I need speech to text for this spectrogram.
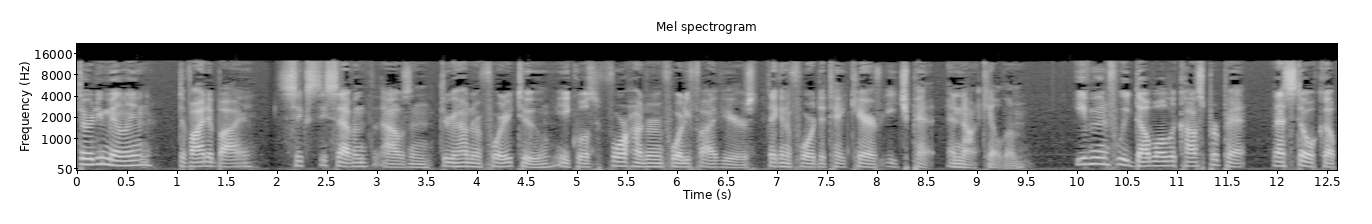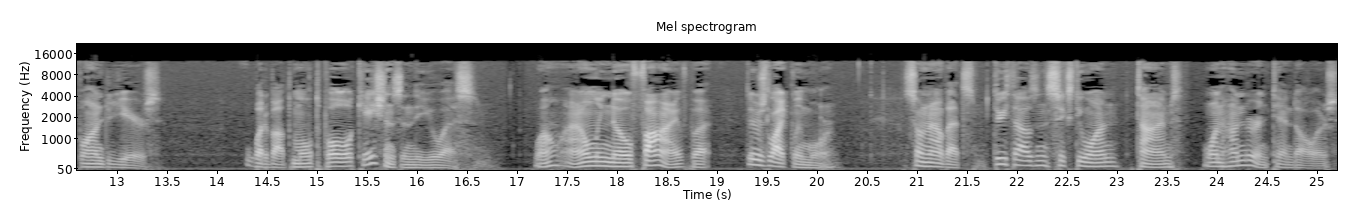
30 million divided by 67,342 equals 445 years they can afford to take care of each pet and not kill them. Even if we double the cost per pet, that's still a couple hundred years. What about the multiple locations in the U.S.? Well, I only know five, but there's likely more. So now that's 3,061 times $110,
